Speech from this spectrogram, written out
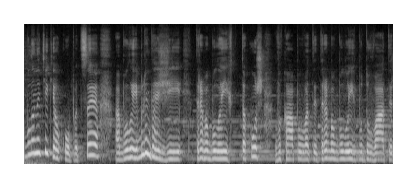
Це були не тільки окопи, це е, були і бліндажі. Треба було їх також викапувати, треба було їх будувати.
